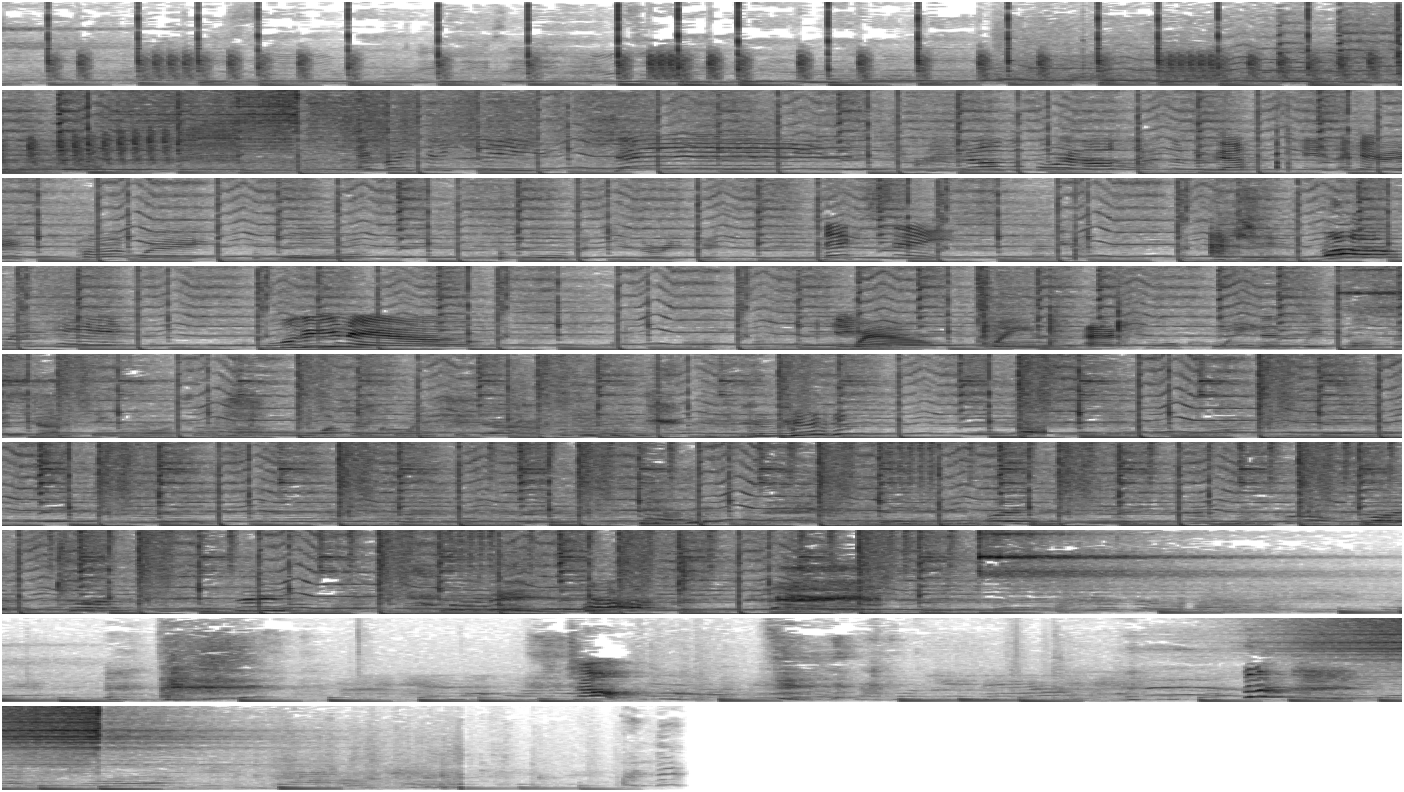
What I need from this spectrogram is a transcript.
queens. And we've also been dancing for so long. What a coincidence.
